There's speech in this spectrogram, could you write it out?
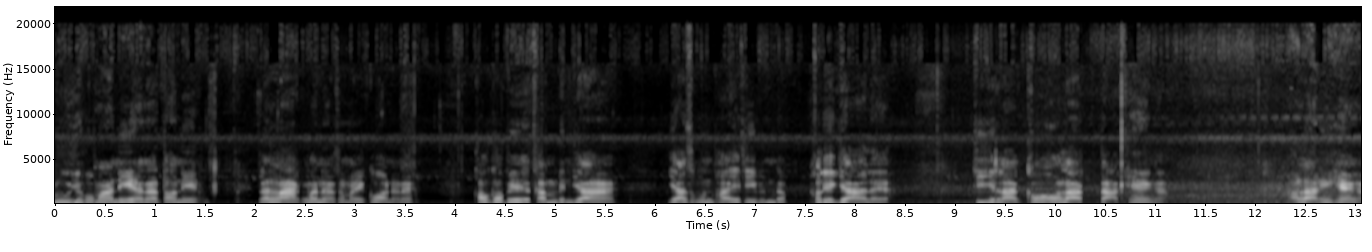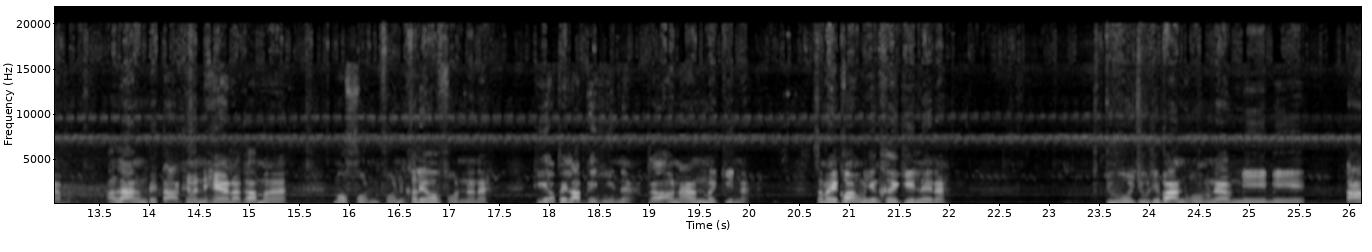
รู้อยู่ประมาณนี้นะตอนนี้ แล้วรากมันอะสมัยก่อนอะนะเขาก็ไปทำเป็นยายาสมุนไพรที่เป็นแบบเขาเรียกยาอะไรอะที่รากเขาเอารากตากแห้งอะ เอารากแห้งๆครับ เอารากมันไปตากให้มันแห้งแล้วก็มามาฝนฝนเขาเรียกว่าฝนนะนะที่เอาไปรับกับหินอะ แล้วเอาน้ำมากินอะ สมัยก่อนผมยังเคยกินเลยนะอยู่อยู่ที่บ้านผมนะมีมีตา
